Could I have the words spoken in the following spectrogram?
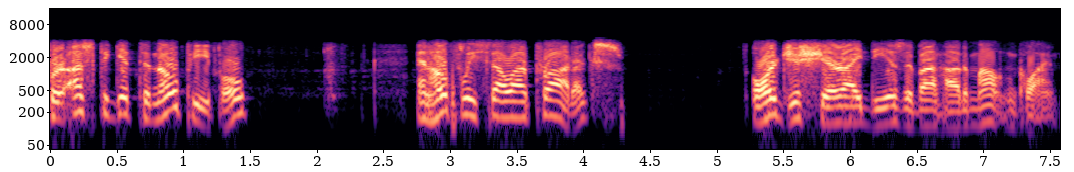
for us to get to know people and hopefully sell our products or just share ideas about how to mountain climb.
